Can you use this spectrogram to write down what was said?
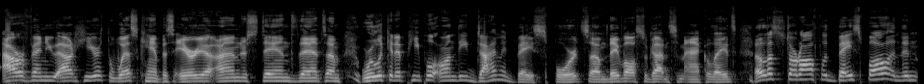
our venue out here at the West Campus area. I understand that um, we're looking at people on the diamond-based sports. Um, they've also gotten some accolades. Uh, let's start off with baseball and then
